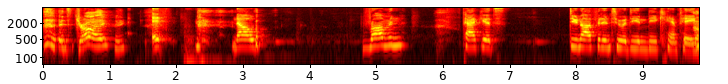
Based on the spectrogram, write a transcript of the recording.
it's dry. it now ramen packets do not fit into a D&D campaign.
